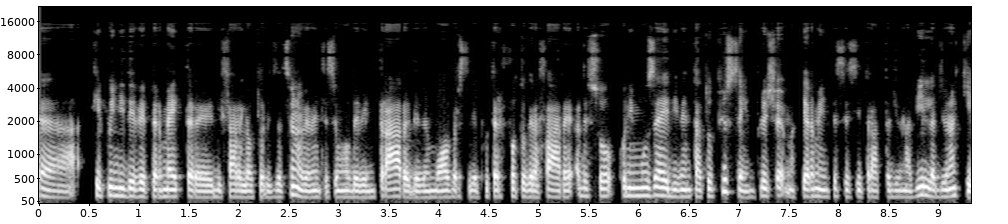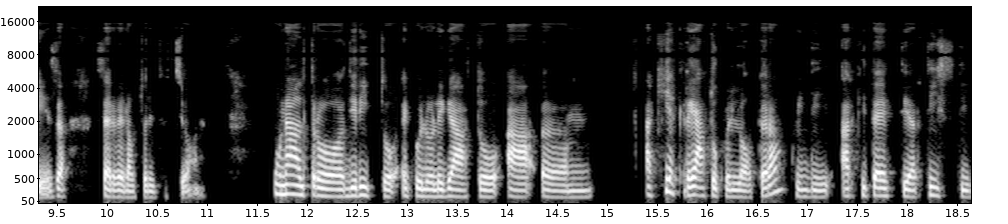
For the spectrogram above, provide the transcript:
eh, che quindi deve permettere di fare l'autorizzazione, ovviamente se uno deve entrare, deve muoversi, deve poter fotografare. Adesso con i musei è diventato più semplice, ma chiaramente se si tratta di una villa, di una chiesa, serve l'autorizzazione. Un altro diritto è quello legato a, um, a chi ha creato quell'opera, quindi architetti, artisti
